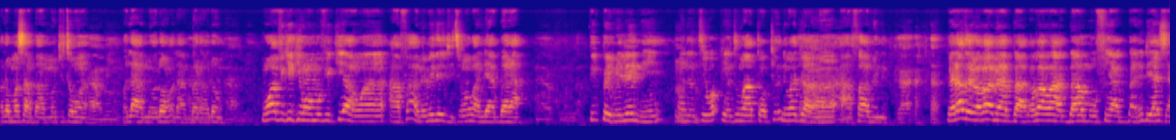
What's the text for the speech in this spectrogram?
Ọlọ́mọsà bá mójútó wọn. Àmín. Ọlá àánú ọlọ́run ọlá agbára ọlọ́run. Mo wá fi kíkí wọn mo fi kí àwọn àfa mi méjèèjì tí wọ́n wà ní agbára pípè mi lénìí wọn ni wọ́n- kí n tún wá tọ kí níwájú àwọn àáfàá mi ni. Bẹ́ẹ̀ látọ̀rí bàbá mi àgbà bàbá wa àgbà amòfin àgbà nídìí ẹ̀sìn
